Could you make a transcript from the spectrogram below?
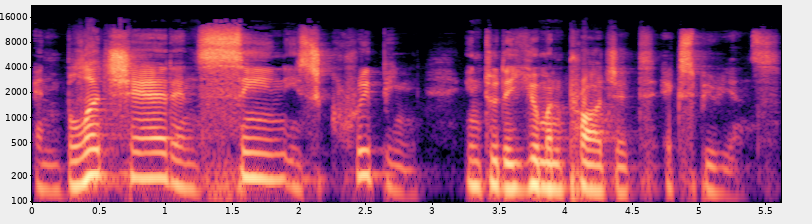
and bloodshed and sin is creeping into the human project experience.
